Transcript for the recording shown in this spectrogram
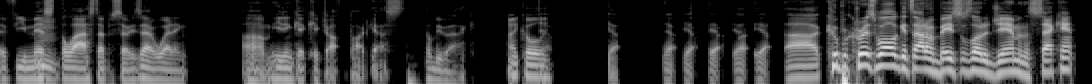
If you missed Hmm. the last episode, he's at a wedding. Um, he didn't get kicked off the podcast. He'll be back. Hi, Coley. Yeah. Yeah, yeah, yeah, yeah, yeah. Uh, Cooper Criswell gets out of a bases loaded jam in the second.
